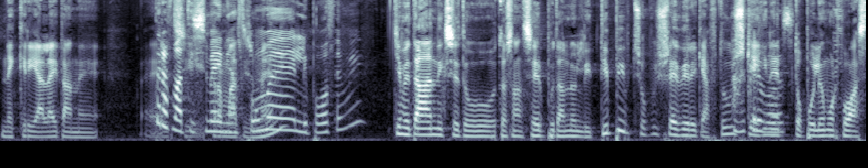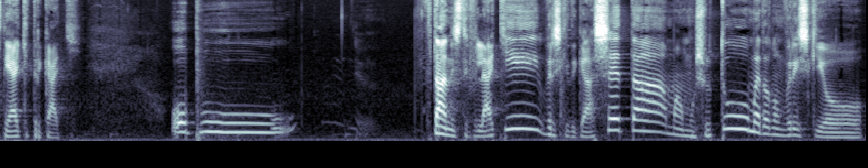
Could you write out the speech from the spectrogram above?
νεκροί, αλλά ήταν. ε, έτσι, Τραυματισμένη, ας τραυματισμένοι. πούμε, λιπόθεμη. Και μετά άνοιξε το, το σανσέρ που ήταν όλοι οι τύποι, τους οποίους έδιρε και αυτούς και Ακριβώς. έγινε το πολύ όμορφο αστιάκι τρικάκι. Όπου φτάνει στη φυλακή, βρίσκει την κασέτα, μαμουσουτού, μετά τον βρίσκει ο,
